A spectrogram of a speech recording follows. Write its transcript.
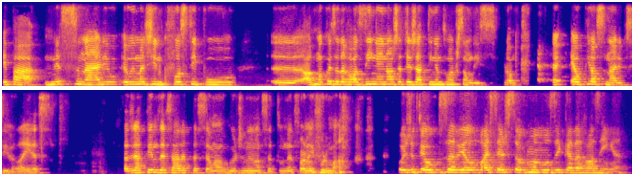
epá, nesse cenário eu imagino que fosse tipo uh, alguma coisa da Rosinha e nós até já tínhamos uma versão disso. Pronto, é, é o pior cenário possível, é esse. Já temos essa adaptação a alguns na nossa tuna de forma informal. Hoje o teu pesadelo vai ser sobre uma música da Rosinha.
